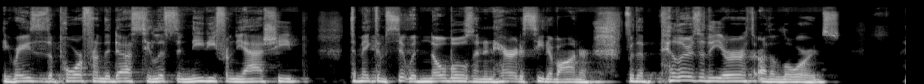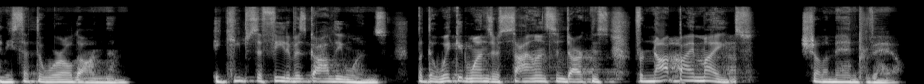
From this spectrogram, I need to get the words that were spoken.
He raises the poor from the dust. He lifts the needy from the ash heap to make them sit with nobles and inherit a seat of honor. For the pillars of the earth are the Lord's and he set the world on them. He keeps the feet of his godly ones, but the wicked ones are silenced in darkness. For not by might shall a man prevail.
